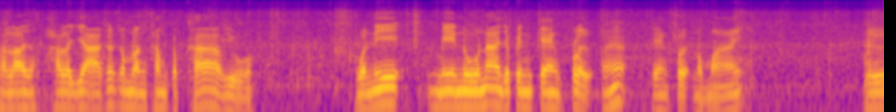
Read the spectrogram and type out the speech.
ภรรยาภรรยาก็กำลังทำกับข้าวอยู่ วันนี้เมนูน่าจะเป็นแกงเปลือกนะฮะแกงเปลือหน่อไม้ปึ๊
